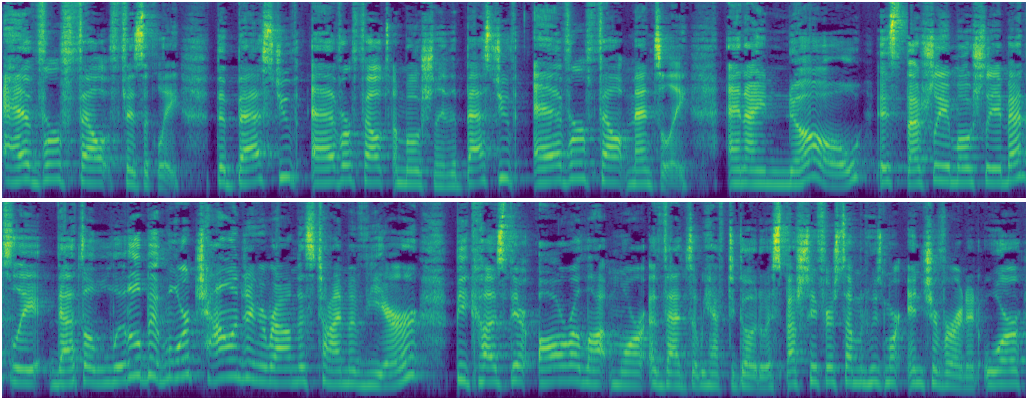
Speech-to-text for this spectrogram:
ever felt physically, the best you've ever felt emotionally, the best you've ever felt mentally? And I know, especially emotionally and mentally, that's a little bit more challenging around this time of year because there are a lot more events that we have to go to, especially if you're someone who's more introverted or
